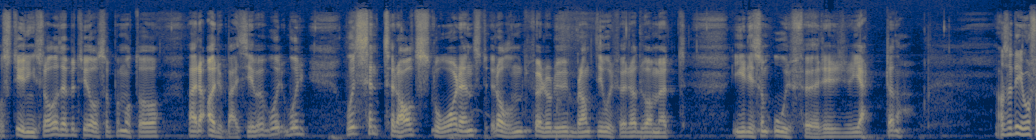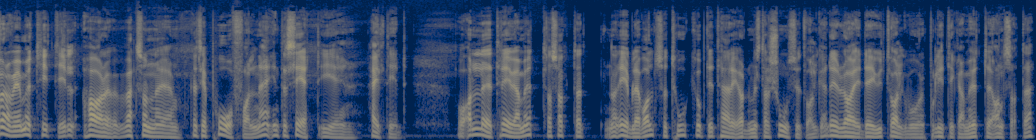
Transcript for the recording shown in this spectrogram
Og styringsrolle det betyr også på en måte å være arbeidsgiver. Hvor, hvor, hvor sentralt står den rollen, føler du, blant de ordførere du har møtt, i liksom ordførerhjertet? da? Altså De ordførerne vi har møtt hittil, har vært sånn eh, hva si, påfallende interessert i heltid. Og alle tre vi har møtt, har sagt at når jeg ble valgt, så tok jeg opp dette her i administrasjonsutvalget. Det er da det utvalget hvor politikere møter ansatte.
